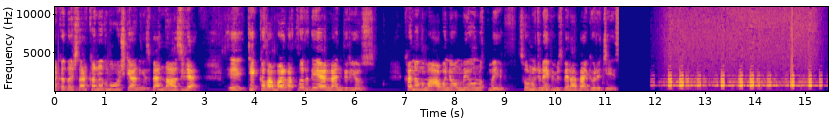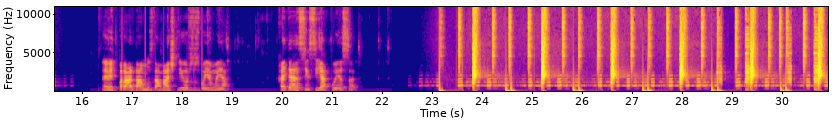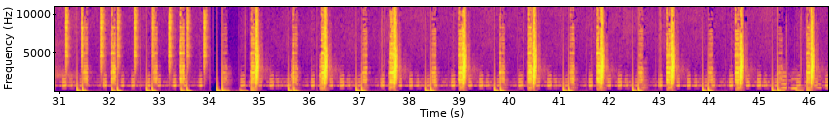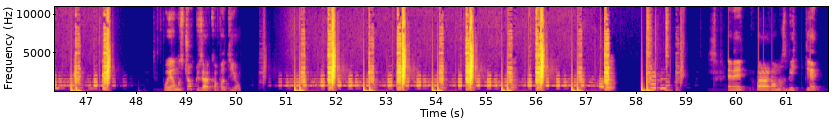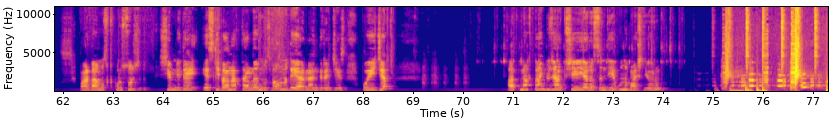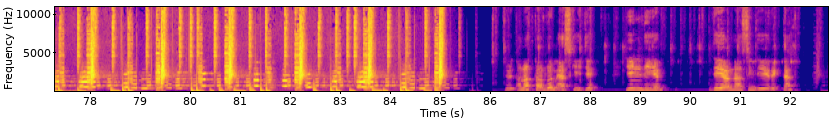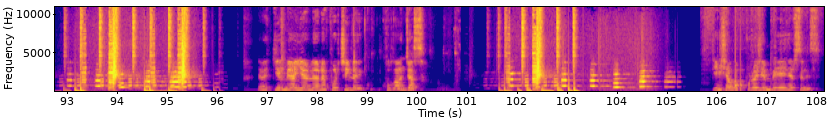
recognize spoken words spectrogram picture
arkadaşlar kanalıma hoş geldiniz. Ben Nazile. Ee, tek kalan bardakları değerlendiriyoruz. Kanalıma abone olmayı unutmayın. Sonucunu hepimiz beraber göreceğiz. Evet bardağımızdan başlıyoruz boyamaya. Kadensi siyah boyası. Boyamız çok güzel kapatıyor. Evet bardağımız bitti. Bardağımız kurusun. Şimdi de eski bir anahtarlığımız var. Onu değerlendireceğiz. Boyayacağım. Atmaktan güzel bir şeye yarasın diye bunu başlıyorum. Evet, anahtarlığım eskiydi. Yenileyim. Değerlensin diyerekten. Evet, girmeyen yerlere fırçayla kullanacağız. İnşallah projemi beğenirsiniz.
